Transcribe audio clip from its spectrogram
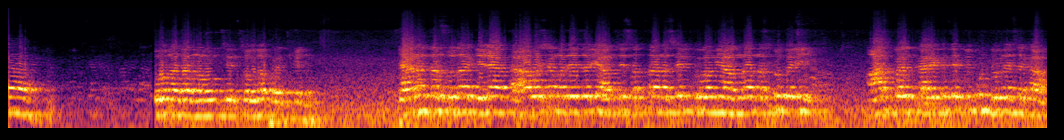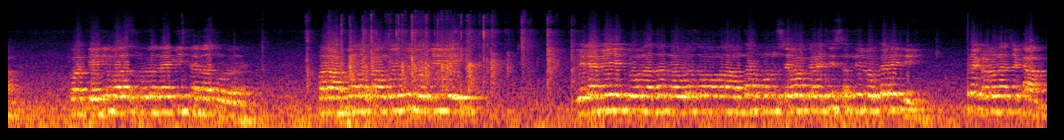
दोन हजार नऊ ते चौदा पर्यंत केलं त्यानंतर सुद्धा गेल्या दहा वर्षामध्ये जरी आमची सत्ता नसेल किंवा मी आमदार नसलो तरी आजपर्यंत कार्यकर्ते टिकून ठेवण्याचं काम पण त्यांनी मला सोडलं नाही मी त्यांना सोडलं नाही. पण आपल्याला सांगू इच्छितो की गेल्या मी दोन हजार नऊला जेव्हा मला आमदार म्हणून सेवा करायची संधी लोकांनी दिली घडवण्याचं काम.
